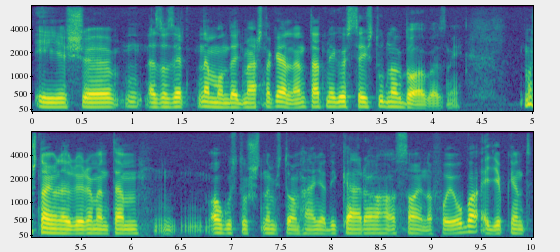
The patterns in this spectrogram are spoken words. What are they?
és ez azért nem mond egymásnak ellen, tehát még össze is tudnak dolgozni. Most nagyon előre mentem augusztus nem is tudom hányadikára a Szajna folyóba. Egyébként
